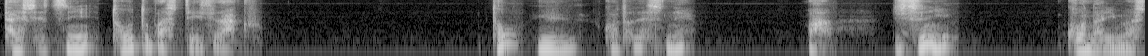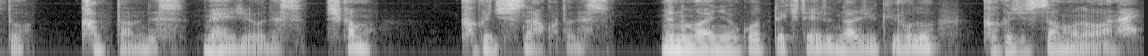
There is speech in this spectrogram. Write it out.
大切に尊ばせていただくということですね。まあ実にこうなりますと簡単です。明瞭です。しかも確実なことです。目の前に起こってきている成り行きほど確実なものはない。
